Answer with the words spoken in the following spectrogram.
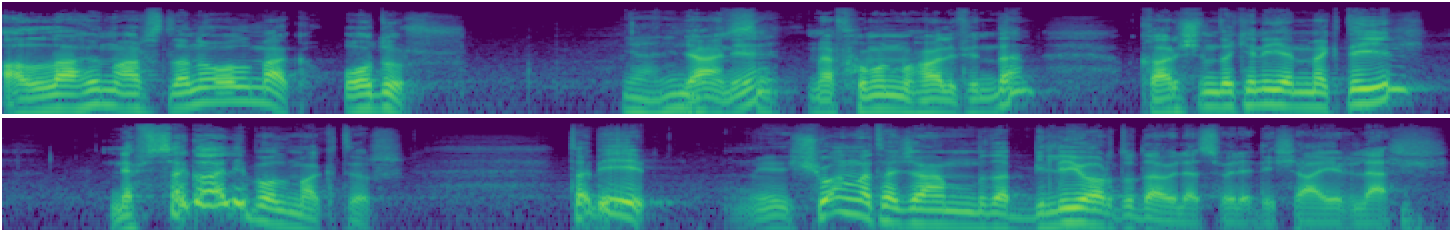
Allah'ın arslanı olmak odur. Yani, Yani mefhumun muhalifinden karşındakini yenmek değil, nefse galip olmaktır. Tabii şu anlatacağımı da biliyordu da öyle söyledi şairler.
